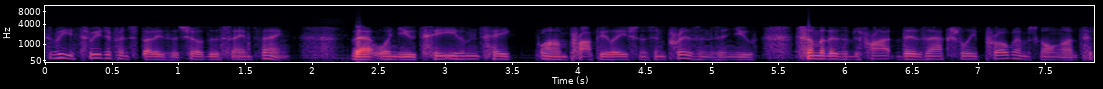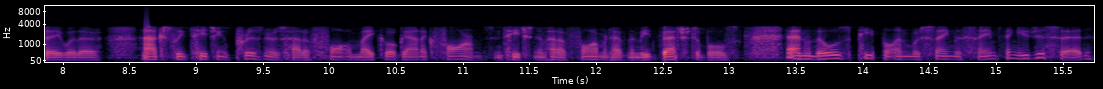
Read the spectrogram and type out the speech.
three three different studies that showed the same thing. That when you t- even take um, populations in prisons, and you some of there's there's actually programs going on today where they're actually teaching prisoners how to farm, make organic farms and teaching them how to farm and have them eat vegetables. And those people, and we're saying the same thing you just said.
